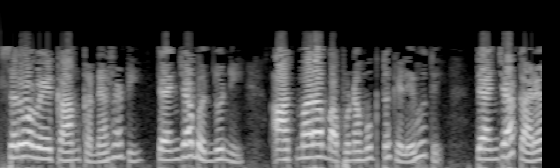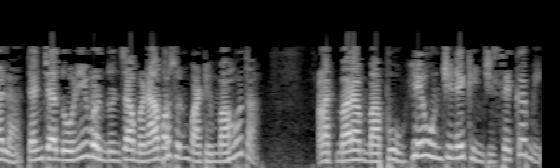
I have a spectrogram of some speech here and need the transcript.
सर्व वेळ काम करण्यासाठी त्यांच्या बंधूंनी आत्माराम बापूंना मुक्त केले होते. त्यांच्या कार्याला त्यांच्या दोन्ही बंधूंचा मनापासून पाठिंबा होता. आत्माराम बापू हे उंचीने किंचितसे कमी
